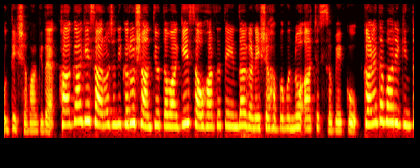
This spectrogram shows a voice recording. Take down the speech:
ಉದ್ದೇಶವಾಗಿದೆ. ಹಾಗಾಗಿ ಸಾರ್ವಜನಿಕರು ಶಾಂತಿಯುತವಾಗಿ ಸೌಹಾರ್ದತೆಯಿಂದ ಗಣೇಶ ಹಬ್ಬವನ್ನು ಆಚರಿಸಬೇಕು. ಕಳೆದ ಬಾರಿಗಿಂತ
